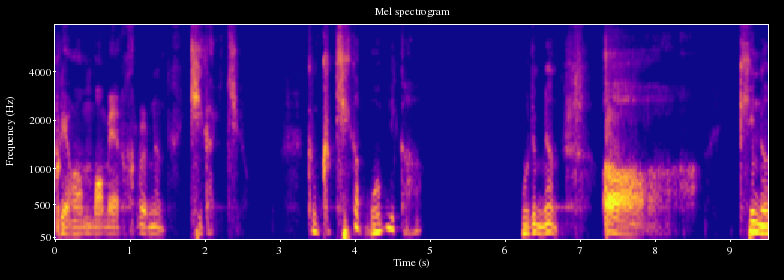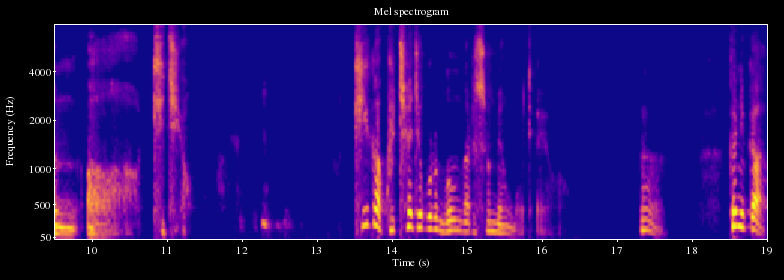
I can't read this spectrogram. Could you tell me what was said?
우리 온몸에 흐르는 기가 있죠. 그럼 그 기가 뭡니까? 그러면, 어, 기는, 어, 기지요. 기가 구체적으로 뭔가를 설명 못해요. 어. 그러니까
